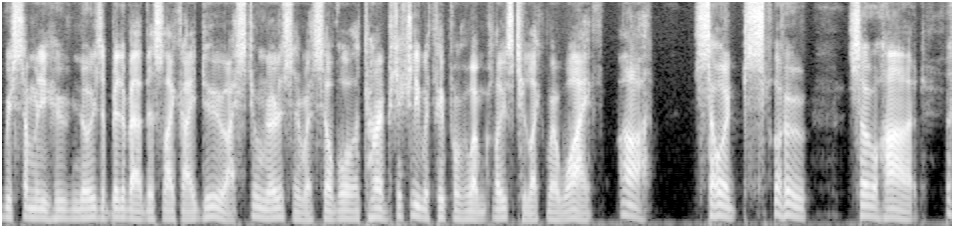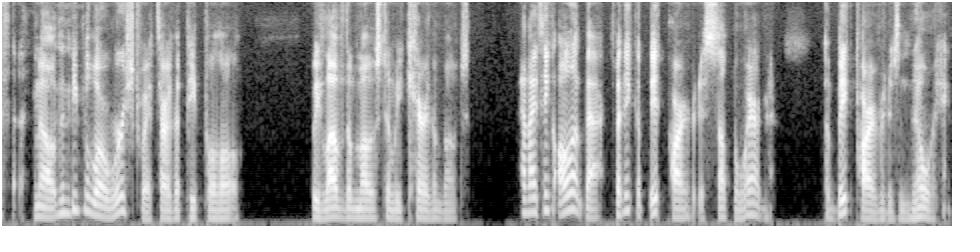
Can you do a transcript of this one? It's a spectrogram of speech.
with somebody who knows a bit about this, like I do, I still notice it in myself all the time, particularly with people who I'm close to, like my wife. Ah, so so so hard. No, the people we're worst with are the people we love the most and we care the most. And I think all of that, I think a big part of it is self awareness. A big part of it is knowing,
